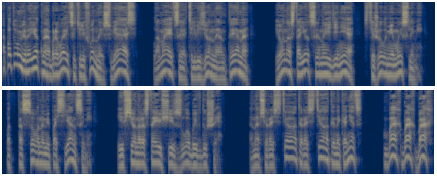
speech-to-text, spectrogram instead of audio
а потом, вероятно, обрывается телефонная связь, ломается телевизионная антенна, и он остается наедине с тяжелыми мыслями, подтасованными пасьянцами и все нарастающей злобой в душе. Она все растет и растет, и, наконец, бах-бах-бах,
